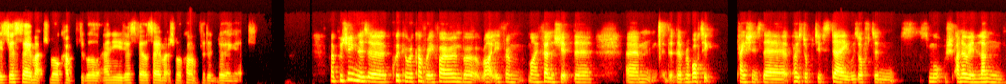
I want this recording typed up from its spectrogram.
it's just so much more comfortable and you just feel so much more confident doing it. I presume there's a quicker recovery. If I remember rightly from my fellowship, the um, the, the robotic patients, their post-operative stay was often small. I know in lung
